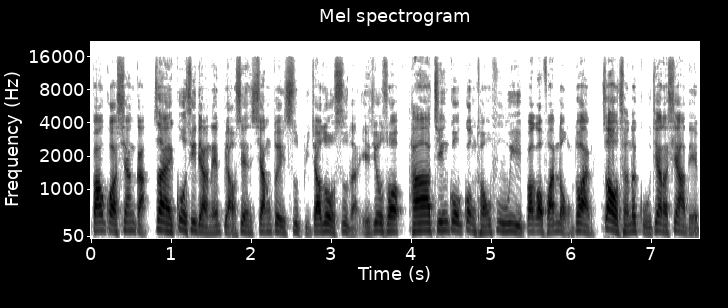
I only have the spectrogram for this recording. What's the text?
包括香港，在过去两年表现相对是比较弱势的，也就是说，它经过共同富裕，包括反垄断造成的股价的下跌，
